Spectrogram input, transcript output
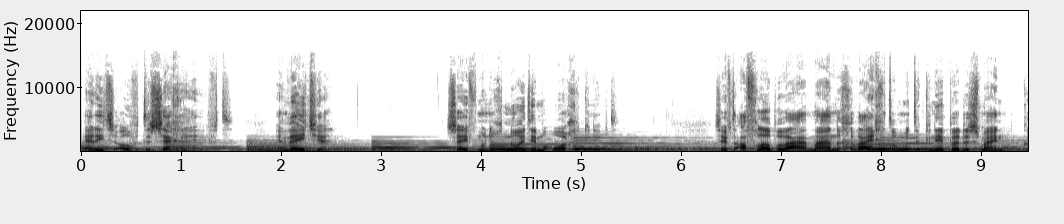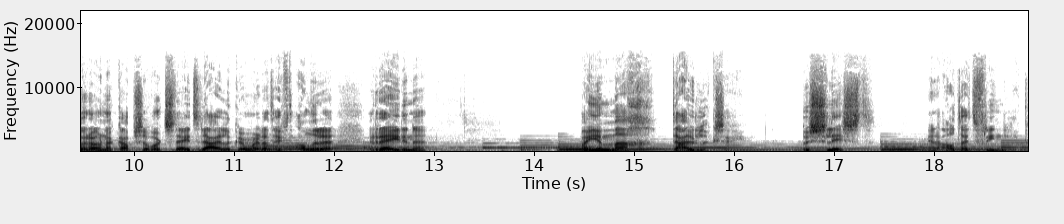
er iets over te zeggen heeft? En weet je, ze heeft me nog nooit in mijn oor geknipt. Ze heeft de afgelopen maanden geweigerd om me te knippen, dus mijn coronakapsel wordt steeds duidelijker, maar dat heeft andere redenen. Maar je mag duidelijk zijn, beslist en altijd vriendelijk.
